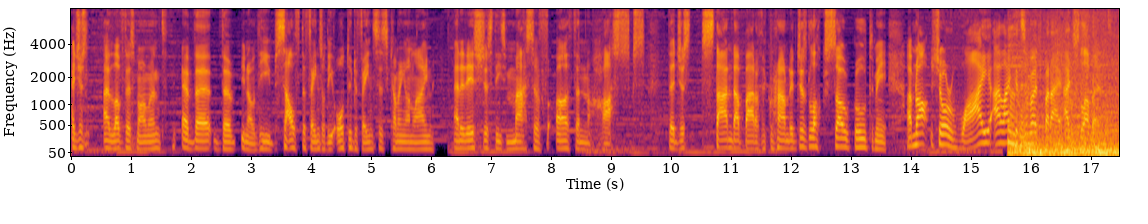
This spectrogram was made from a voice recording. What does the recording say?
I just I love this moment. Uh, the the you know the self defense or the auto defense is coming online, and it is just these massive earthen husks that just stand up out of the ground. It just looks so cool to me. I'm not sure why I like it so much, but I I just love it.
